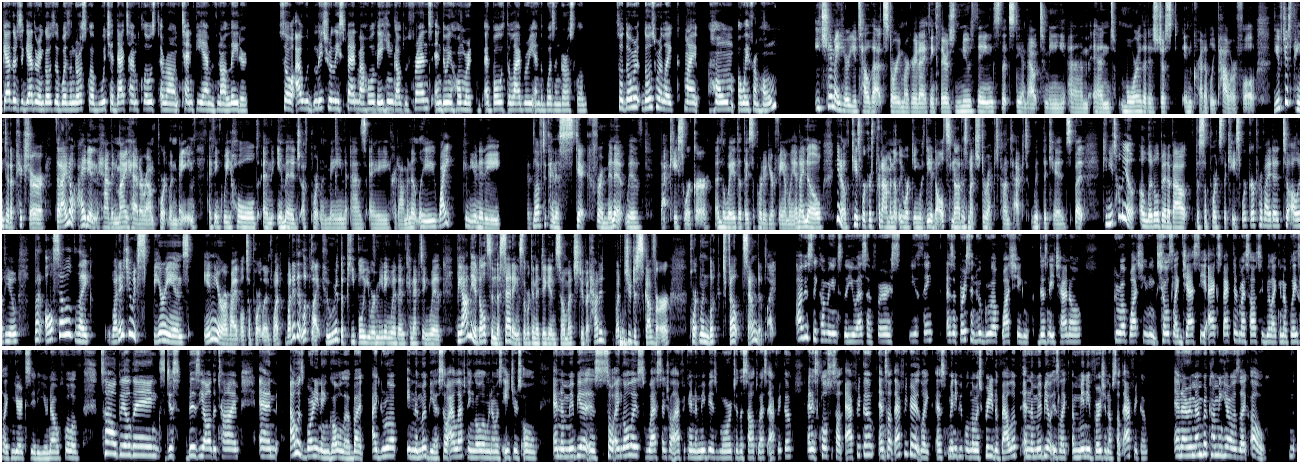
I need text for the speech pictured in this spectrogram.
gather together and go to the Boys and Girls Club, which at that time closed around 10 p.m., if not later. So I would literally spend my whole day hanging out with friends and doing homework at both the library and the Boys and Girls Club. So those those were like my home away from home. Each time I hear you tell that story, Margaret, I think there's new things that stand out to me um, and more that is just incredibly powerful. You've just painted a picture that I know I didn't have in my head around Portland, Maine. I think we hold an image of Portland, Maine as a predominantly white community. I'd love to kind of stick for a minute with that caseworker and the way that they supported your family. And I know, you know, caseworkers predominantly working with the adults, not as much direct contact with the kids. But can you tell me a, a little bit about the supports the caseworker provided to all of you? But also, like, what did you experience in your arrival to Portland? What what did it look like? Who were the people you were meeting with and connecting with beyond the adults in the settings that we're going to dig in so much to? But how did what did you discover Portland looked, felt, sounded like? Obviously coming into the US at first, you think as a person who grew up watching Disney Channel, grew up watching shows like Jessie, I expected myself to be like in a place like New York City, you know, full of tall buildings, just busy all the time. And I was born in Angola, but I grew up in Namibia. So I left Angola when I was eight years old. And Namibia is so Angola is West Central Africa, and Namibia is more to the Southwest Africa, and it's close to South Africa. And South Africa, like as many people know, is pretty developed, and Namibia is like a mini version of South Africa. And I remember coming here, I was like, oh,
